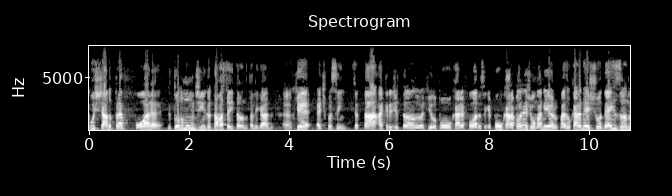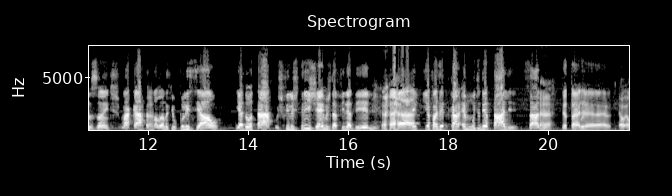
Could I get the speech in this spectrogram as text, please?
puxado pra fora de todo mundinho que eu tava aceitando, tá ligado? É. Porque é tipo assim, você tá acreditando naquilo, pô, o cara é foda, sei que, pô, o cara planejou, maneiro. Mas o cara deixou 10 anos antes uma carta É. falando que o policial ia adotar os filhos trigêmeos da filha dele. Ele ia fazer. Cara, é muito detalhe, sabe? É. Detalhe, é, é, é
